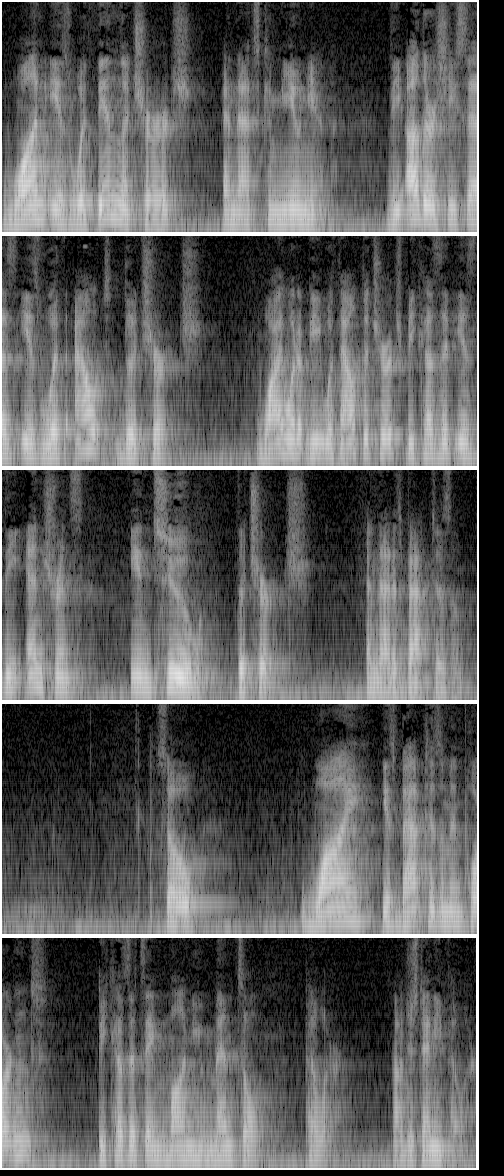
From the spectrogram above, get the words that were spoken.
One is within the church, and that's communion. The other, she says, is without the church. Why would it be without the church? Because it is the entrance into the church, and that is baptism. So, why is baptism important? Because it's a monumental pillar. Not just any pillar,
